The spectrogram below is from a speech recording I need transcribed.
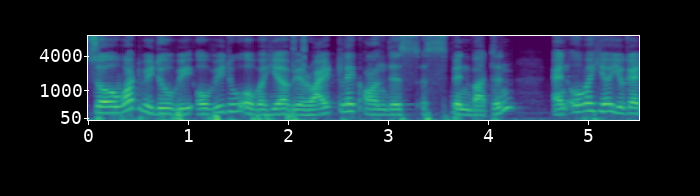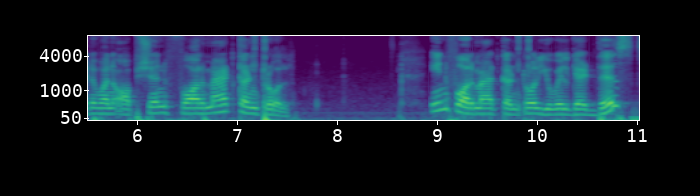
So what we do we oh, we do over here we right click on this spin button. And over here you get one option format control in format control you will get this.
